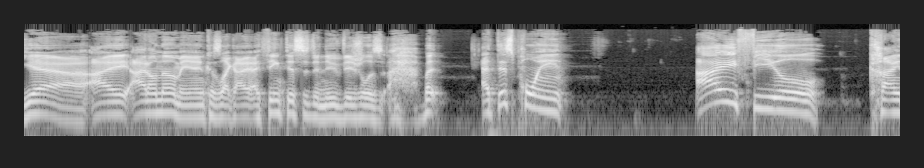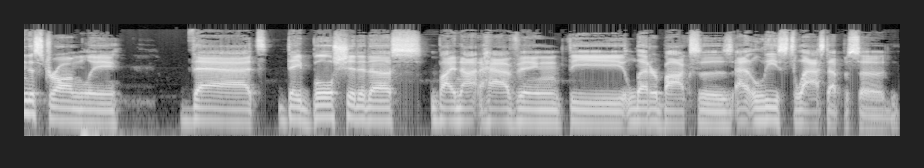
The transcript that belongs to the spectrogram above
Yeah, I I don't know, man, because like I, I think this is the new visualiz. But at this point, I feel kind of strongly that they bullshitted us by not having the letterboxes at least last episode.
